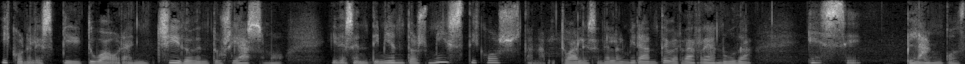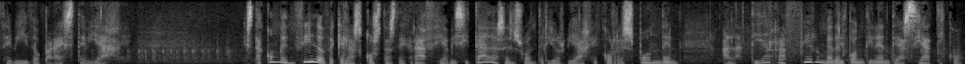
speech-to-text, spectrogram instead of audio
y con el espíritu ahora henchido de entusiasmo y de sentimientos místicos tan habituales en el almirante, ¿verdad? Reanuda ese plan concebido para este viaje. Está convencido de que las costas de Gracia visitadas en su anterior viaje corresponden a la tierra firme del continente asiático.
